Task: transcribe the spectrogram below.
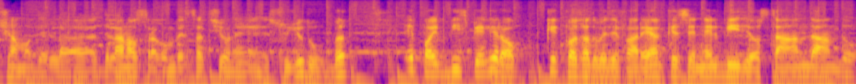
diciamo del, della nostra conversazione su youtube. E poi vi spiegherò che cosa dovete fare anche se nel video sta andando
